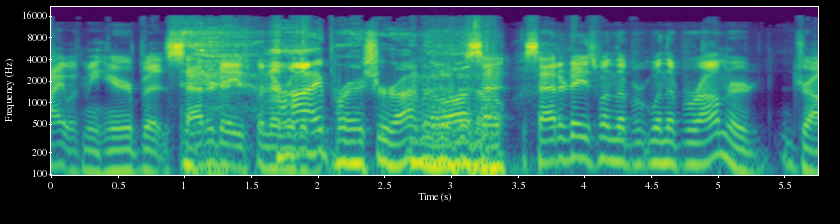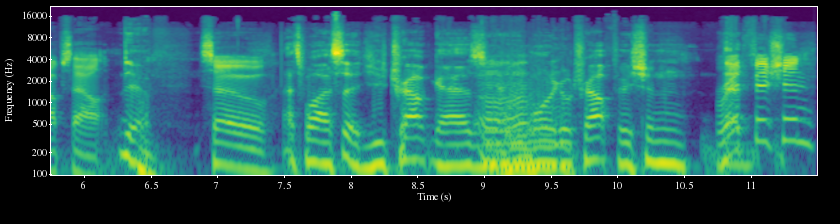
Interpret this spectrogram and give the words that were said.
fight with me here, but Saturdays whenever High the pressure. I know. I know. Saturdays when the when the barometer drops out. Yeah. So That's why I said you trout guys Uh-huh. you want to go trout fishing. red fishing,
